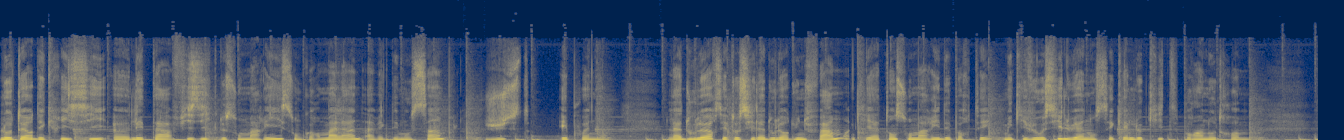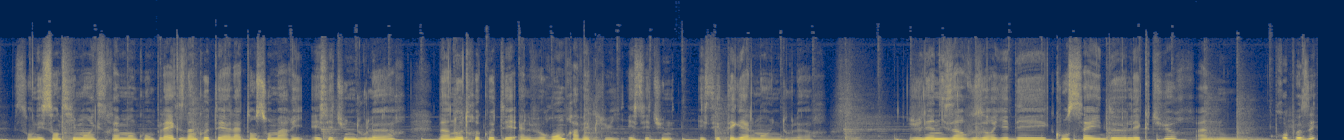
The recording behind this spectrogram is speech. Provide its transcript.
L'auteur décrit ici euh, l'état physique de son mari, son corps malade, avec des mots simples, justes et poignants. La douleur, c'est aussi la douleur d'une femme qui attend son mari déporté, mais qui veut aussi lui annoncer qu'elle le quitte pour un autre homme. Sont des sentiments extrêmement complexes. D'un côté, elle attend son mari et c'est une douleur. D'un autre côté, elle veut rompre avec lui et c'est, une... et c'est également une douleur. Julien Nizar, vous auriez des conseils de lecture à nous proposer?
